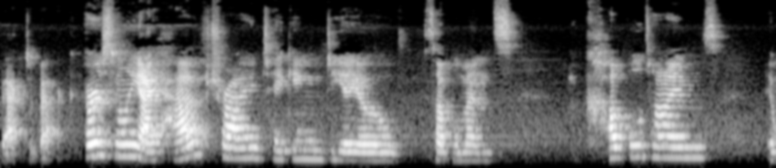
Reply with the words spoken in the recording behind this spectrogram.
back to back. Personally, I have tried taking DAO supplements a couple times at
